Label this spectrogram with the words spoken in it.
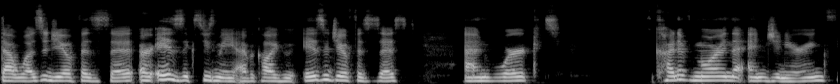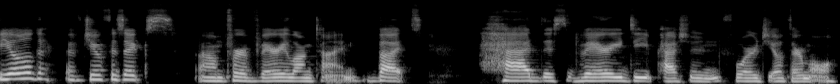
that was a geophysicist, or is, excuse me, I have a colleague who is a geophysicist and worked kind of more in the engineering field of geophysics um, for a very long time, but had this very deep passion for geothermal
